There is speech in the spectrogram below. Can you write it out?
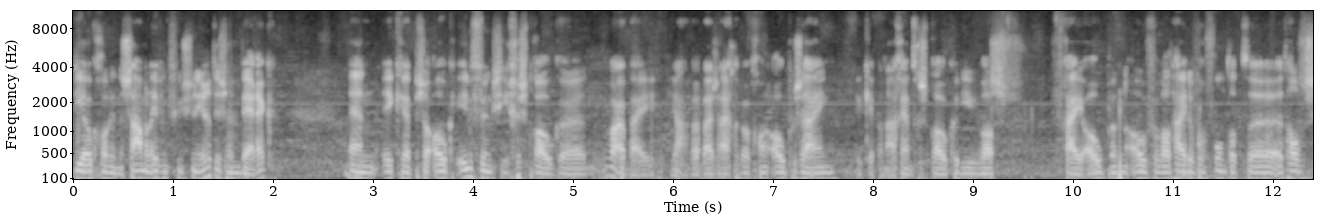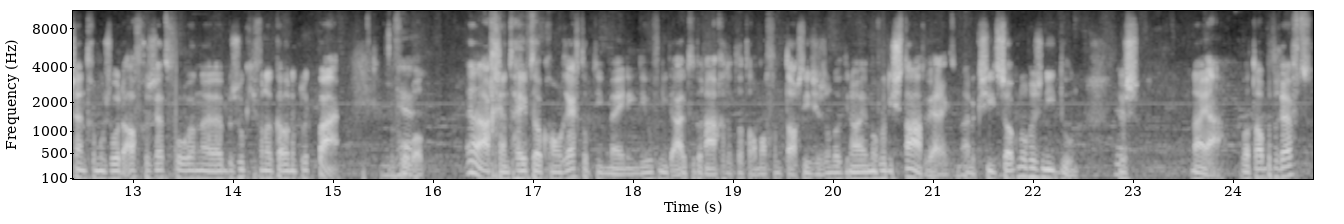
die ook gewoon in de samenleving functioneren, het is hun werk. En ik heb ze ook in functie gesproken, waarbij, ja, waarbij ze eigenlijk ook gewoon open zijn. Ik heb een agent gesproken die was vrij open over wat hij ervan vond dat eh, het halve centrum moest worden afgezet voor een eh, bezoekje van het koninklijk paar. Bijvoorbeeld. En een agent heeft ook gewoon recht op die mening. Die hoeft niet uit te dragen dat dat allemaal fantastisch is, omdat hij nou eenmaal voor die staat werkt. Nou, ik zie het ze ook nog eens niet doen. Ja. Dus, nou ja, wat dat betreft,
